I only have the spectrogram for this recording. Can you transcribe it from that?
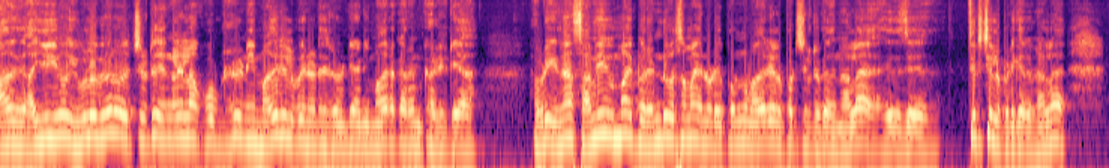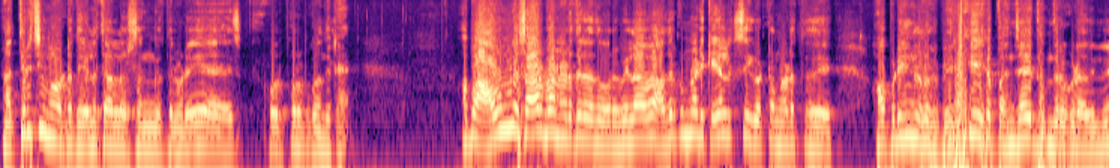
அது ஐயோ இவ்வளோ பேர் வச்சுட்டு எங்களையெல்லாம் கூப்பிட்டுட்டு நீ மதுரையில் போய் நடத்திட்டு வேண்டியா நீ மதுரைக்காரன் காட்டிட்டியா? அப்படின்னா சமீபமாக இப்போ ரெண்டு வருஷமாக என்னுடைய பொண்ணு மதுரையில் படிச்சுட்டு இருக்கிறதுனால இது திருச்சியில் படிக்கிறதுனால நான் திருச்சி மாவட்டத்து எழுத்தாளர் சங்கத்தினுடைய ஒரு பொறுப்புக்கு வந்துட்டேன். அப்போ அவங்க சார்பாக நடத்துகிறது ஒரு விழாவை அதற்கு முன்னாடி கேஎல்சி வட்டம் நடத்துது அப்படிங்கிற ஒரு பெரிய பஞ்சாயத்து வந்துடக்கூடாதுன்னு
